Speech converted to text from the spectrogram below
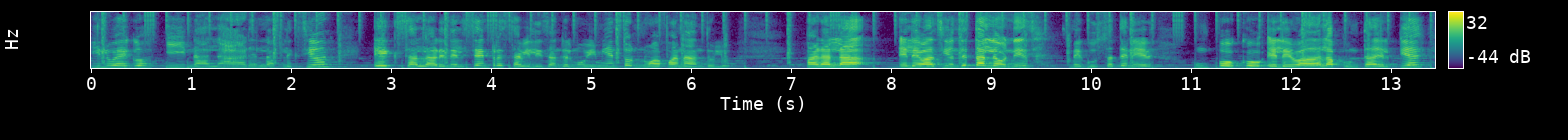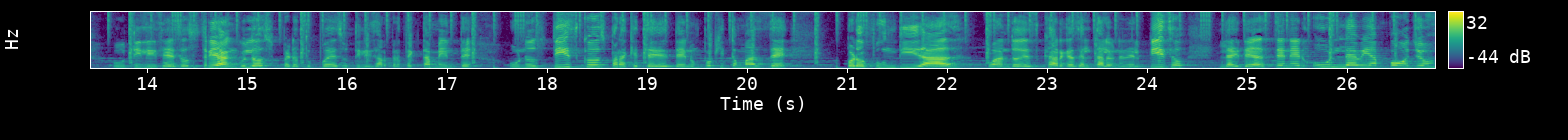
y luego inhalar en la flexión, exhalar en el centro estabilizando el movimiento, no afanándolo. Para la elevación de talones me gusta tener un poco elevada la punta del pie, utilicé esos triángulos, pero tú puedes utilizar perfectamente unos discos para que te den un poquito más de profundidad cuando descargas el talón en el piso. La idea es tener un leve apoyo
